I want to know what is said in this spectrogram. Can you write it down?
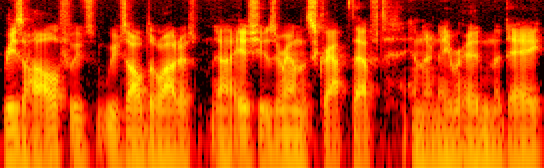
resolved. We've, we've resolved a lot of uh, issues around the scrap theft in their neighborhood in the day.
